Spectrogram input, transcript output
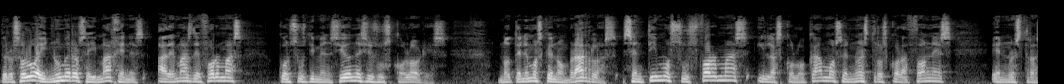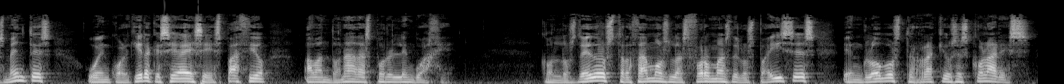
pero solo hay números e imágenes, además de formas con sus dimensiones y sus colores. No tenemos que nombrarlas, sentimos sus formas y las colocamos en nuestros corazones, en nuestras mentes o en cualquiera que sea ese espacio abandonadas por el lenguaje. Con los dedos trazamos las formas de los países en globos terráqueos escolares,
